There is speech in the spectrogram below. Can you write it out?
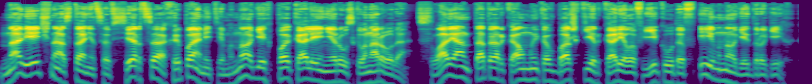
навечно останется в сердцах и памяти многих поколений русского народа: славян, татар, калмыков, башкир, карелов, якутов и многих других.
